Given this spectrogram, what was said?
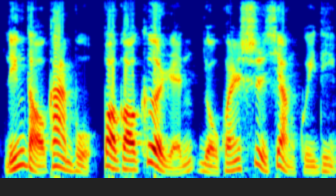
领导干部报告个人有关事项规定》。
